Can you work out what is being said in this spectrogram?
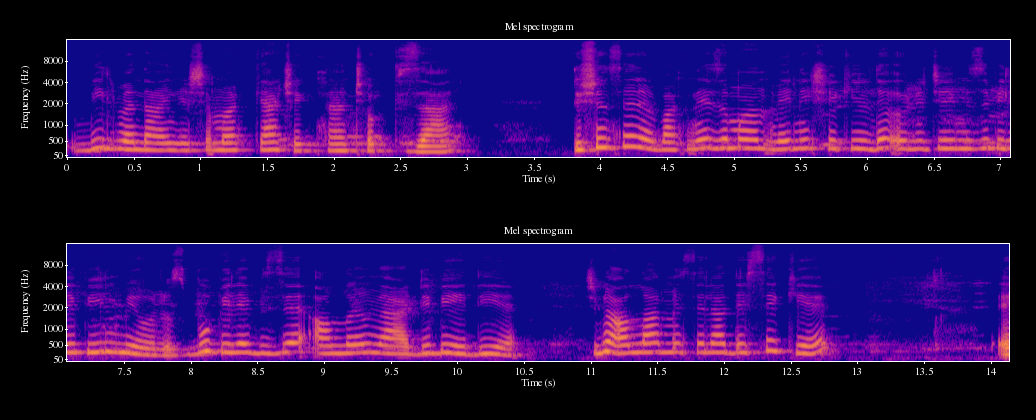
bilmeden yaşamak gerçekten çok güzel. Düşünsene bak ne zaman ve ne şekilde öleceğimizi bile bilmiyoruz. Bu bile bize Allah'ın verdiği bir hediye. Şimdi Allah mesela dese ki e,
